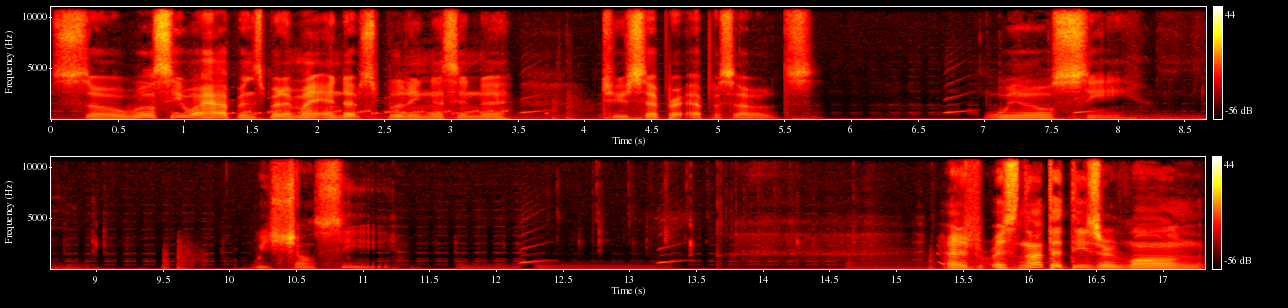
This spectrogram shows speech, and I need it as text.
So we'll see what happens, but I might end up splitting this into two separate episodes. We'll see. We shall see. And it's, not that these are long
